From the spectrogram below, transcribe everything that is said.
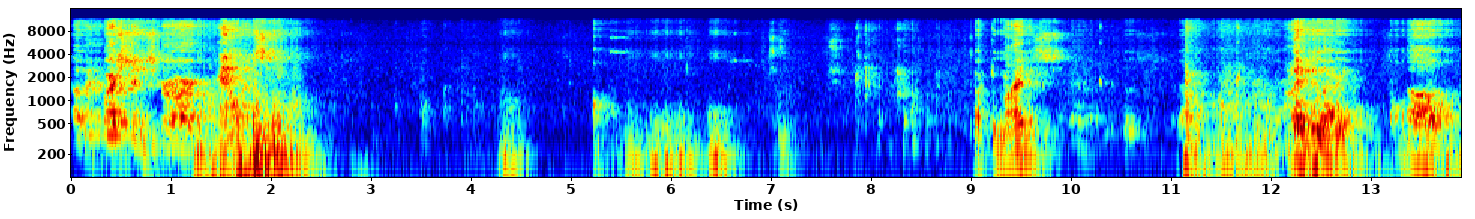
Other questions for our panelists? Dr. Mayadas? Thank you, Larry. Uh,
